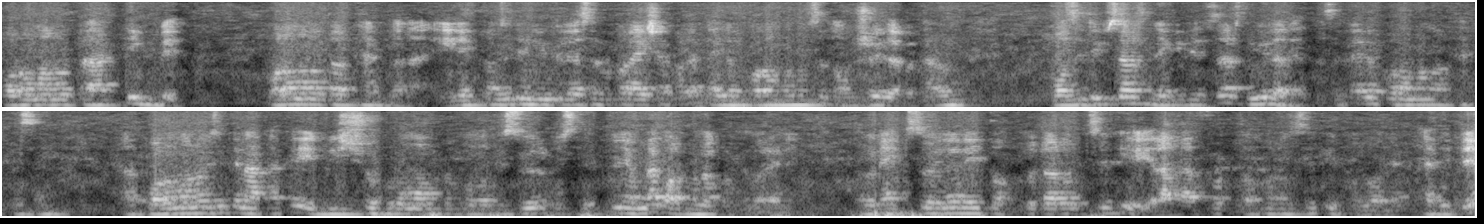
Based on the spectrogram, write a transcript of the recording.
পরমাণুটা টিকবে? পরমাণুটা থাকবে না। ইলেকট্রন যদি নিউক্লিয়াসের উপর এসে পড়ে তাহলে পরমাণু হচ্ছে ধ্বংস হয়ে যাবে। কারণ পজিটিভ চার্জ নেগেটিভ চার্জ মিলে যাচ্ছে তাহলে পরমাণু থাকতেছে আর পরমাণু যদি না থাকে, এই বিশ্ব ব্রহ্মাণ্ড কোনো কিছুর অস্তিত্বই আমরা কল্পনা করতে পারি না। ম্যাক্সওয়েলের এই তত্ত্বটার হচ্ছে কি, রাদারফোর্ড তখন হচ্ছে কি, কোনো ব্যাখ্যা দিতে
